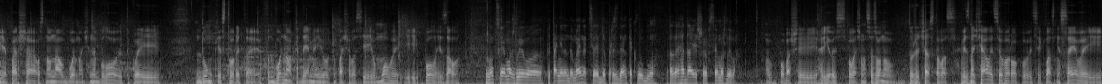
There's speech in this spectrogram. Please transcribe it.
є перша основна обойма. Чи не було такої думки створити футбольну академію? Тим паче у вас є і умови, і поле, і зал. Ну це можливо питання не до мене, це до президента клубу, але гадаю, що все можливо. По вашій грі, ось по вашому сезону, дуже часто вас відзначали цього року. Ці класні сейви і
